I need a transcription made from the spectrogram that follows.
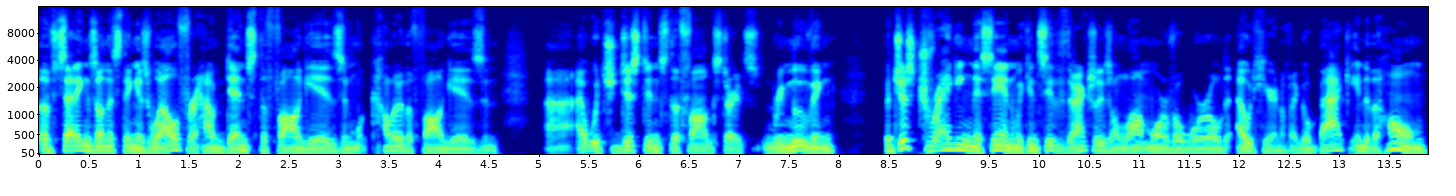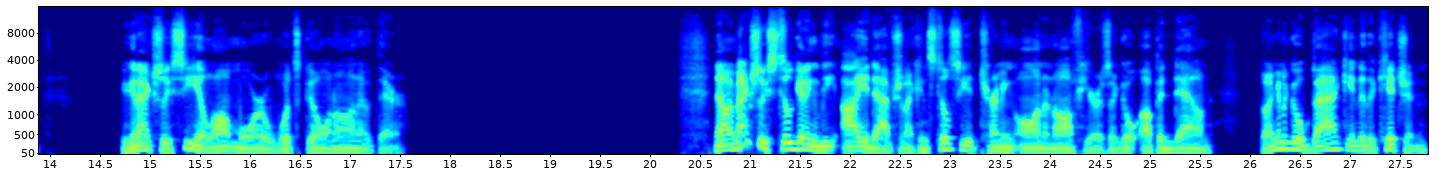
of, of settings on this thing as well for how dense the fog is and what color the fog is and uh, at which distance the fog starts removing. But just dragging this in, we can see that there actually is a lot more of a world out here. And if I go back into the home, you can actually see a lot more of what's going on out there. Now I'm actually still getting the eye adaptation. I can still see it turning on and off here as I go up and down. So I'm going to go back into the kitchen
